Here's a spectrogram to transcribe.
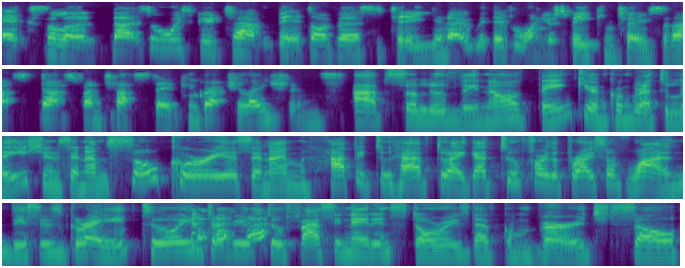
Excellent. That's always good to have a bit of diversity, you know, with everyone you're speaking to. So that's that's fantastic. Congratulations. Absolutely. No, thank you and congratulations. And I'm so curious and I'm happy to have to I got two for the price of one. This is great. Two interviews, two fascinating stories that converged. So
